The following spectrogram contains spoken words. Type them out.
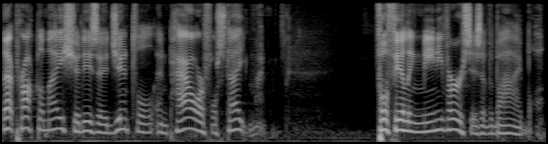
that proclamation is a gentle and powerful statement, fulfilling many verses of the Bible.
